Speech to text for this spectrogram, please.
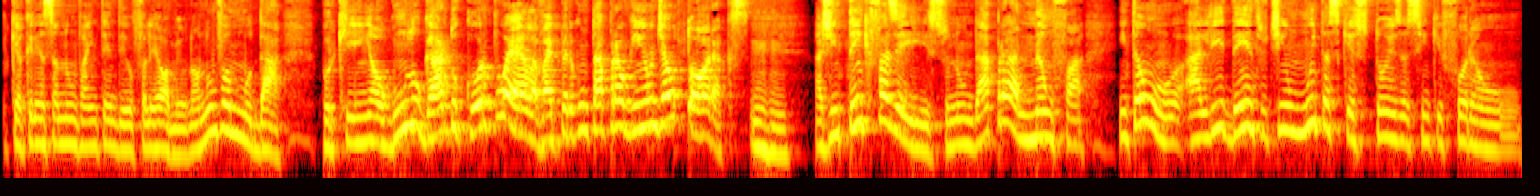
Porque a criança não vai entender. Eu falei, ó, oh, meu, nós não vamos mudar. Porque em algum lugar do corpo ela vai perguntar para alguém onde é o tórax. Uhum. A gente tem que fazer isso, não dá para não falar. Então, ali dentro tinham muitas questões assim que foram.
